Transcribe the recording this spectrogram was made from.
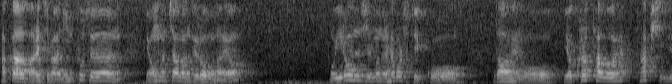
아까 말했지만 인풋은 영문자만 들어오나요? 뭐 이런 질문을 해볼 수도 있고 그 다음에 뭐 여- 그렇다고 해, 합시,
